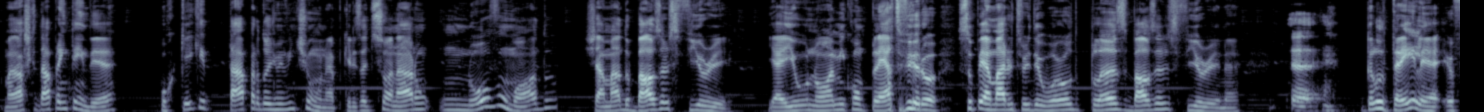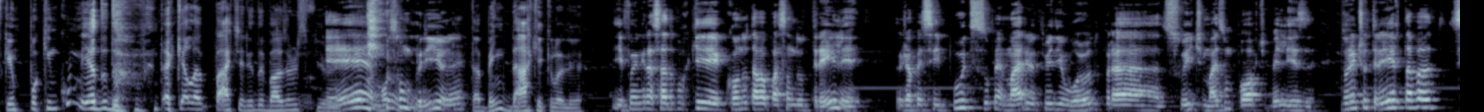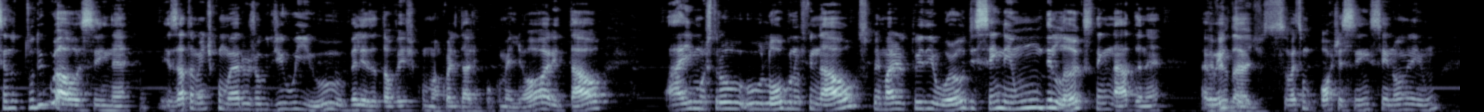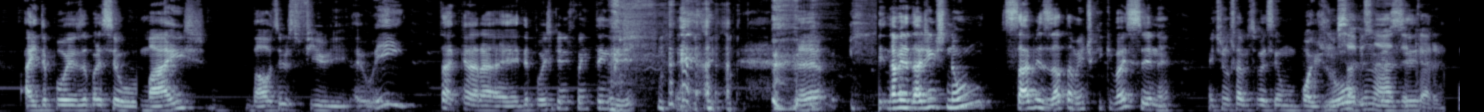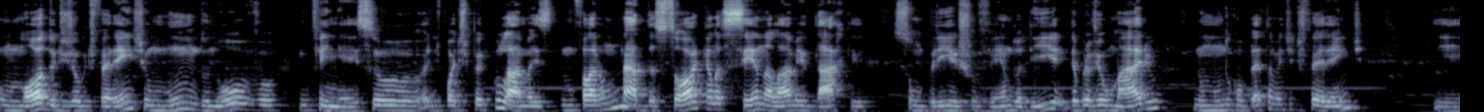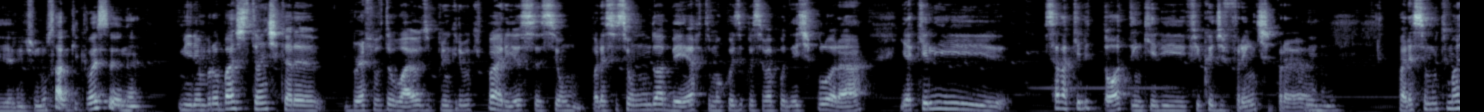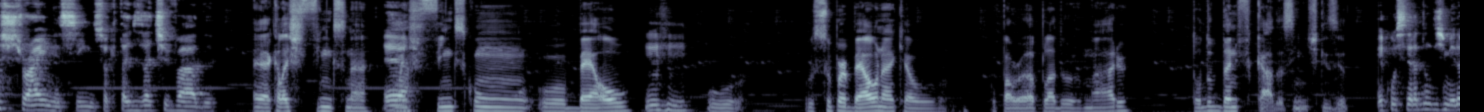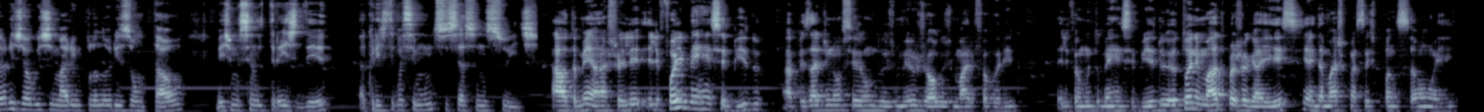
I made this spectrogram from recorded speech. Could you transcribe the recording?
mas acho que dá pra entender por que que tá pra 2021, né? Porque eles adicionaram um novo modo chamado Bowser's Fury. E aí o nome completo virou Super Mario 3D World plus Bowser's Fury, né? É, Pelo trailer, eu fiquei um pouquinho com medo do- daquela parte ali do Bowser's Fury. é mó sombrio, né? Tá bem dark aquilo ali. E foi engraçado porque quando tava passando o trailer, eu já pensei, putz, Super Mario 3D World pra Switch, mais um port, beleza. Durante o trailer tava sendo tudo igual, assim, né? Exatamente como era o jogo de Wii U, beleza, talvez com uma qualidade um pouco melhor e tal. Aí mostrou o logo no final, Super Mario 3D World, sem nenhum deluxe, nem nada, né? Aí É eu, verdade. Só vai ser um port assim, sem nome nenhum. Aí depois apareceu mais Bowser's Fury. Aí eu, eita, cara, aí depois que a gente foi entender. né? Na verdade, a gente não sabe exatamente o que, que vai ser, né? A gente não sabe se vai ser um Não pós-jogo, sabe se vai nada, ser cara. um modo de jogo diferente, um mundo novo. Enfim, isso a gente pode especular, mas não falaram nada. Só aquela cena lá, meio dark, sombria, chovendo ali. Deu pra ver o Mario num mundo completamente diferente. E a gente não sabe o que, que vai ser, né? Me lembrou bastante, cara, Breath of the Wild, por incrível que pareça, ser um, parece ser um mundo aberto, uma coisa que você vai poder explorar. E aquele, sei lá, aquele totem que ele fica de frente pra... Uhum. Parece muito uma shrine, assim, só que tá desativada. É aquela Sphinx, né? É. Uma Sphinx com o Bell, Uhum. o, o Super Bell, né? Que é o, o power-up lá do Mario. Todo danificado, assim, esquisito. É considerado um dos melhores jogos de Mario em plano horizontal, mesmo sendo 3D. Acredito que vai ser muito sucesso no Switch. Ah, eu também acho. Ele, ele foi bem recebido, apesar de não ser um dos meus jogos de Mario favorito. Ele foi muito bem recebido. Eu tô animado pra jogar esse, ainda mais com essa expansão aí.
